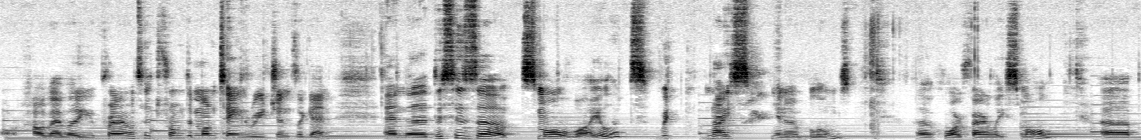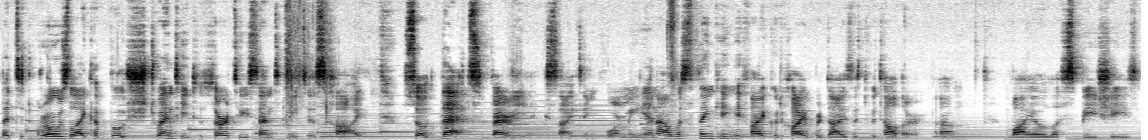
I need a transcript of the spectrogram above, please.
or however you pronounce it, from the montane regions again. And uh, this is a small violet with nice, you know, blooms, uh, who are fairly small. Uh, but it grows like a bush 20 to 30 centimeters high. So that's very exciting for me and I was thinking if I could hybridize it with other um, viola species.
